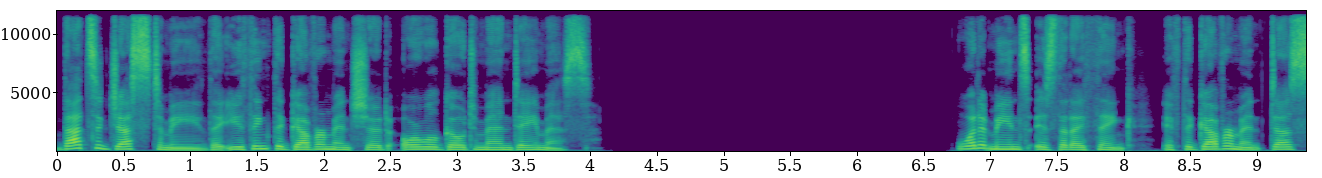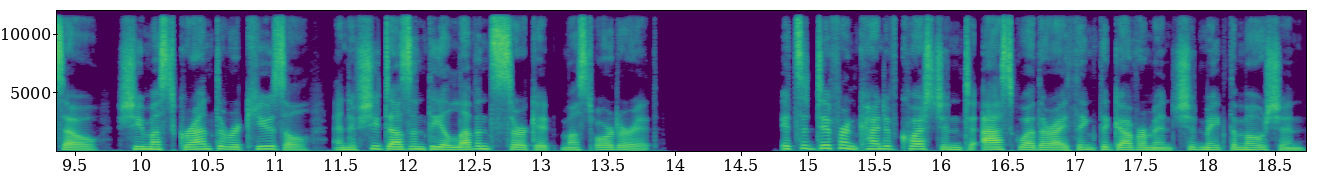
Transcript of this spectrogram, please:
That suggests to me that you think the government should or will go to mandamus. What it means is that I think, if the government does so, she must grant the recusal, and if she doesn't, the 11th Circuit must order it. It's a different kind of question to ask whether I think the government should make the motion,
